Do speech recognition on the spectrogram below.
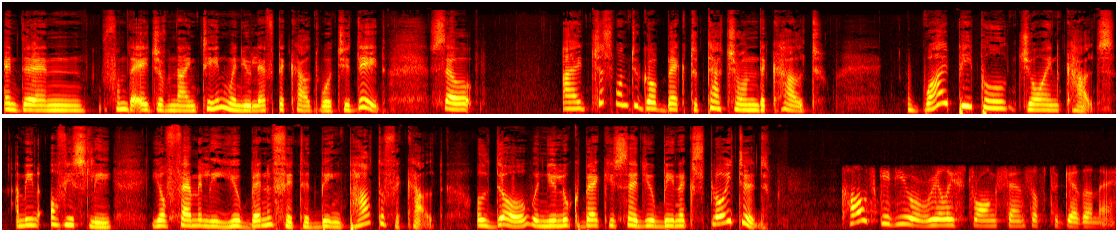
And then from the age of 19, when you left the cult, what you did. So I just want to go back to touch on the cult why people join cults. I mean, obviously, your family, you benefited being part of a cult. Although, when you look back, you said you've been exploited. Cults give you a really strong sense of togetherness.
